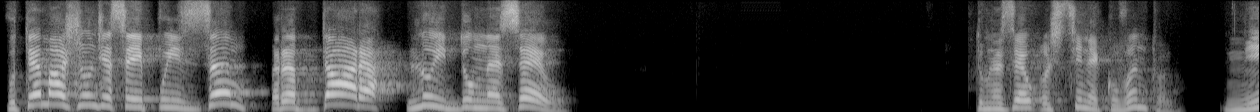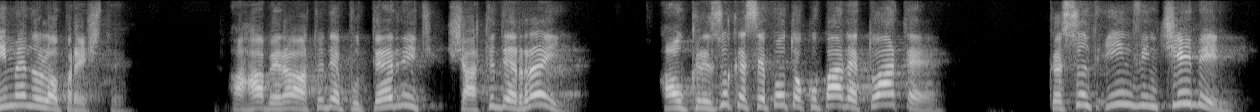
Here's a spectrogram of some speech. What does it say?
Putem ajunge să epuizăm răbdarea lui Dumnezeu. Dumnezeu își ține cuvântul. Nimeni nu-l oprește. Ahab erau atât de puternici și atât de răi. Au crezut că se pot ocupa de toate, că sunt invincibili.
